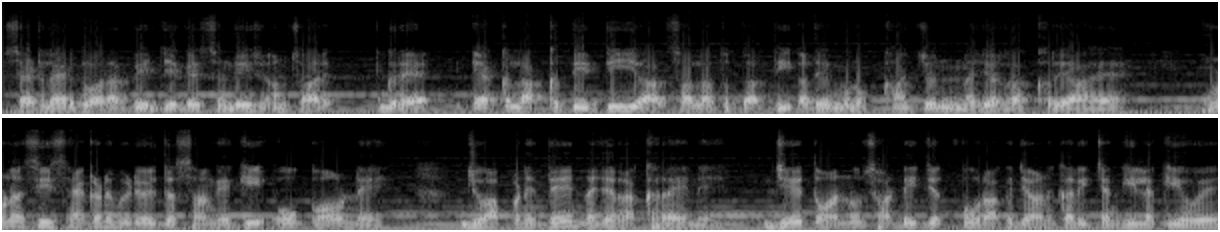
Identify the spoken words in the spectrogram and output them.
ਸੈਟੇਲਾਈਟ ਦੁਆਰਾ ਭੇਜੇ ਗਏ ਸੰਦੇਸ਼ ਅਨੁਸਾਰ ਗ੍ਰਹਿ 133000 ਸਾਲਾਂ ਤੋਂ ਧਰਤੀ ਅਤੇ ਮਨੁੱਖਾਂ 'ਚ ਨਜ਼ਰ ਰੱਖ ਰਿਹਾ ਹੈ। ਹੁਣ ਅਸੀਂ ਸੈਕੰਡ ਵੀਡੀਓ 'ਚ ਦੱਸਾਂਗੇ ਕਿ ਉਹ ਕੌਣ ਨੇ ਜੋ ਆਪਣੇ ਤੇ ਨਜ਼ਰ ਰੱਖ ਰਹੇ ਨੇ। ਜੇ ਤੁਹਾਨੂੰ ਸਾਡੀ ਜ- ਪੂਰਕ ਜਾਣਕਾਰੀ ਚੰਗੀ ਲੱਗੀ ਹੋਵੇ,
